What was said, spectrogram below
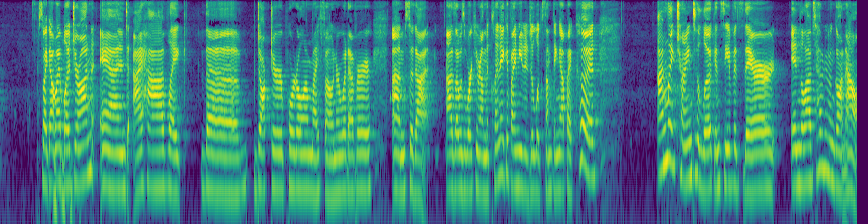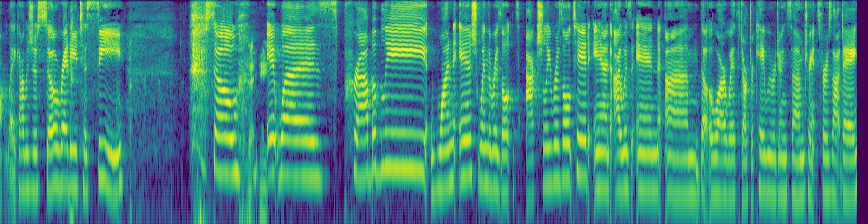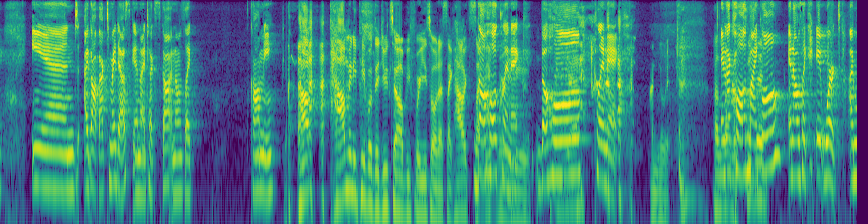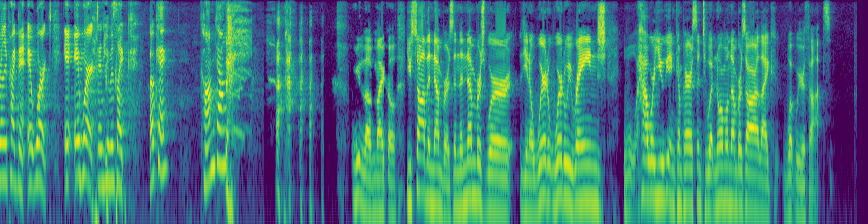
So I got my blood drawn, and I have like the doctor portal on my phone or whatever, um, so that as I was working around the clinic, if I needed to look something up, I could. I'm like trying to look and see if it's there, and the labs haven't even gone out. Like I was just so ready to see. So it was probably one ish when the results actually resulted. And I was in um, the OR with Dr. K. We were doing some transfers that day. And I got back to my desk and I texted Scott and I was like, call me. How how many people did you tell before you told us? Like how excited? The whole clinic. you? The whole clinic. I knew it. And I called So Michael and I was like, it worked. I'm really pregnant. It worked. It, it worked. And he was like, okay, calm down. We love Michael. You saw the numbers, and the numbers were, you know, where do, where do we range? How were you in comparison to what normal numbers are? Like, what were your thoughts?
